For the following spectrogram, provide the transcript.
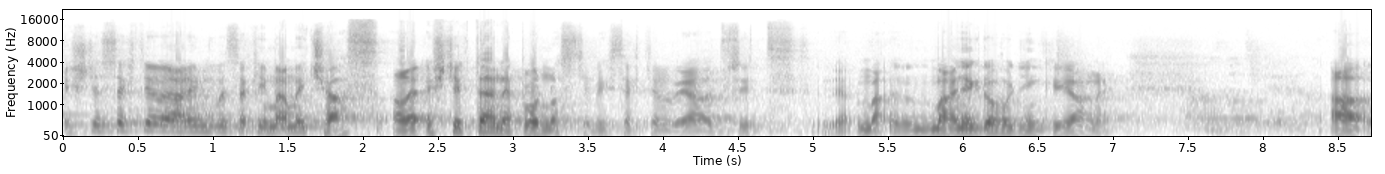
ještě se chtěl, já nevím vůbec, jaký máme čas, ale ještě k té neplodnosti bych se chtěl vyjádřit. Má, má někdo hodinky? Já ne. A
